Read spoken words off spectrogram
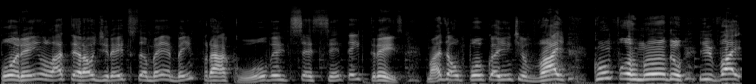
porém o lateral direito também é bem fraco, over de 63. Mas ao pouco a gente vai conformando e vai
